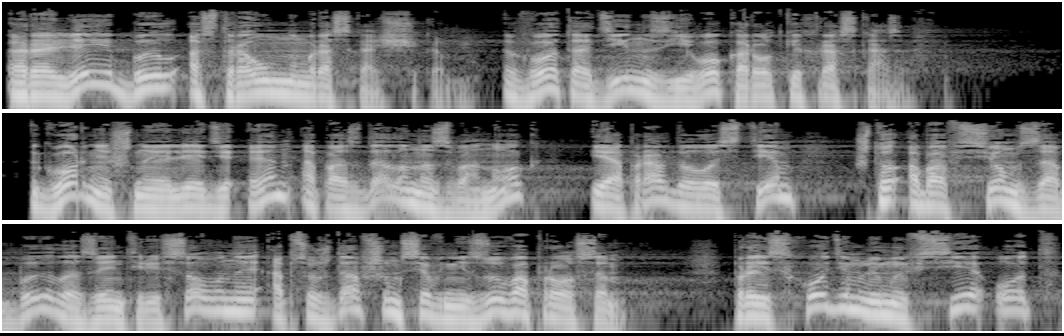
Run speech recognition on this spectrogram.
Ролей был остроумным рассказчиком. Вот один из его коротких рассказов. Горничная леди Н опоздала на звонок и оправдывалась тем, что обо всем забыла, заинтересованная обсуждавшимся внизу вопросом, происходим ли мы все от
